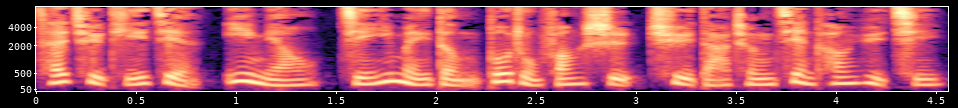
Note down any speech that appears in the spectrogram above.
采取体检、疫苗及医美等多种方式去达成健康预期。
